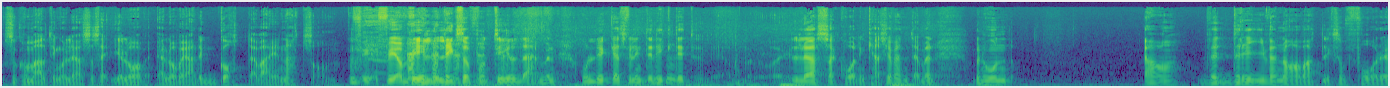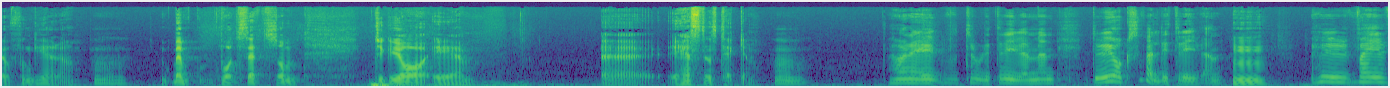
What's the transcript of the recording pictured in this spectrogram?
så kommer allting att lösa sig. Jag lovar, jag, lovar, jag hade gått där varje natt, sa hon. För, för jag ville liksom få till det här. Men hon lyckades väl inte riktigt lösa koden kanske, jag vet inte. Men, men hon, ja, var driven av att liksom få det att fungera. Mm. Men på ett sätt som, tycker jag, är, eh, är hästens tecken. Mm. Hon är otroligt driven, men du är också väldigt driven. Mm. Hur, vad är,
